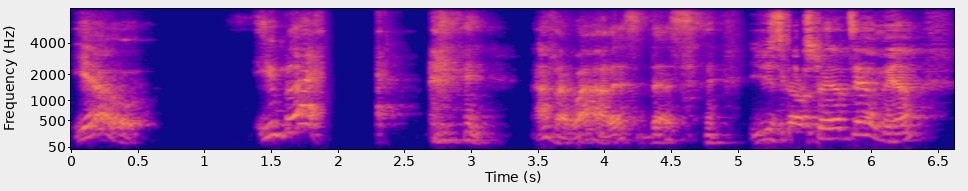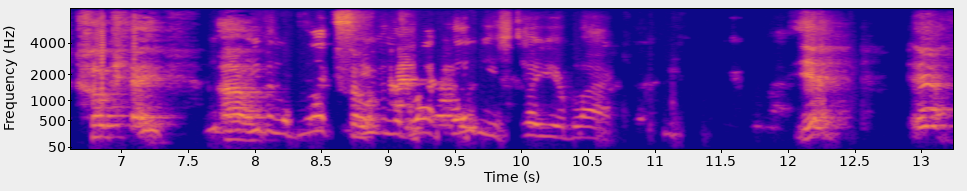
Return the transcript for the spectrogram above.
"Yo, you black." I was like, "Wow, that's that's you just gonna straight up tell me, huh?" Okay. Even, um, even the black, so even the black ladies tell you you're black. Yeah, yeah,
